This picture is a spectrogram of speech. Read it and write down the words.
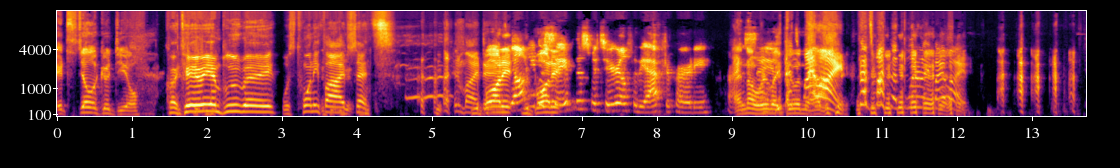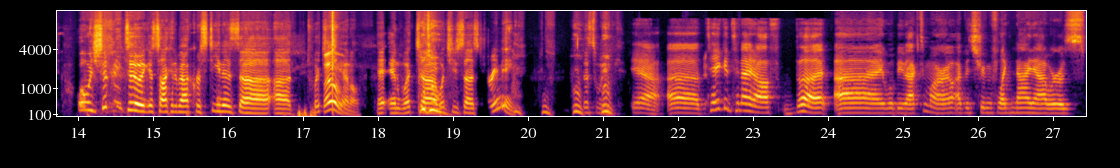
it's still a good deal. Criterion Blu-ray was 25 cents. in my You day. bought it. Y'all You need bought to it. save this material for the after party. I Just know we're like That's doing my the line. That's my that's literally my line. What we should be doing is talking about Kristina's uh, uh, Twitch Boom. channel and, and what uh, what she's uh, streaming this week. Yeah, uh taking tonight off, but I will be back tomorrow. I've been streaming for like nine hours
